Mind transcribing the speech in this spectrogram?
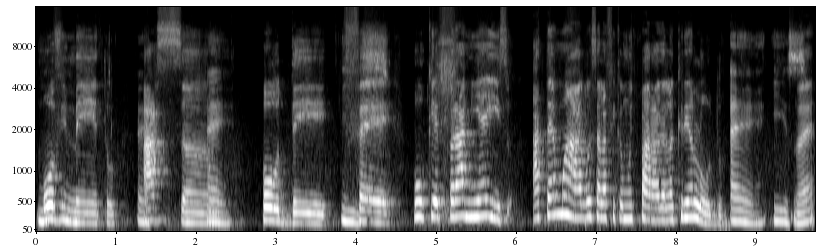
Movimento, É. ação, É. poder, Isso. fé. Porque para mim é isso. Até uma água, se ela fica muito parada, ela cria lodo. É, isso. Né?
